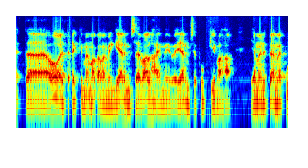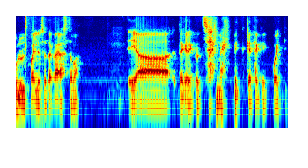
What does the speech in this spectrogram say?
et oo oh,, et äkki me magame mingi järgmise Valheimi või järgmise Puki maha. ja me nüüd peame hullult palju seda kajastama. ja tegelikult see mäng mitte kedagi ei koti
